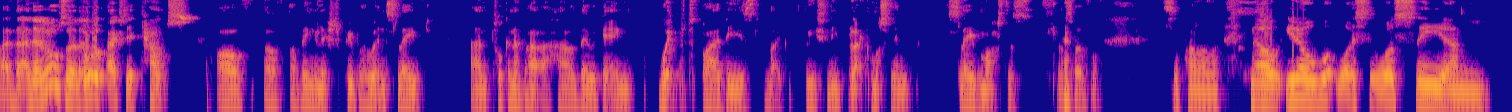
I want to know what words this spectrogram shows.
Like that. And there's also there were actually accounts of, of, of English people who were enslaved and talking about how they were getting whipped by these like basically black Muslim slave masters and so forth. Subhanallah. Now, you know what? What's what's the um,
